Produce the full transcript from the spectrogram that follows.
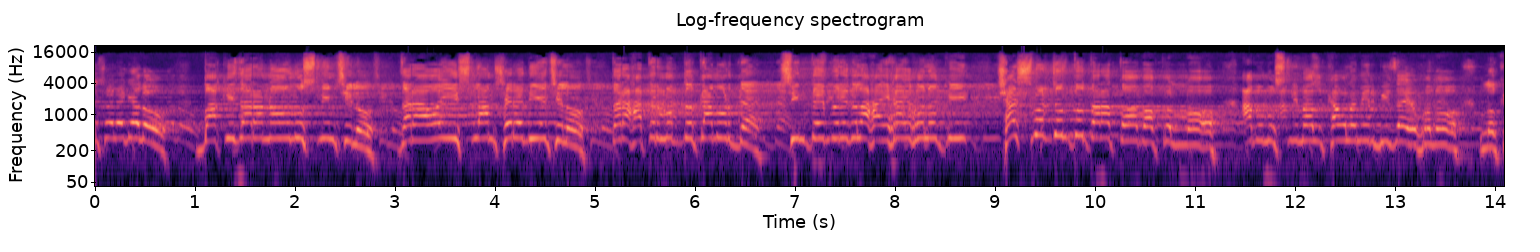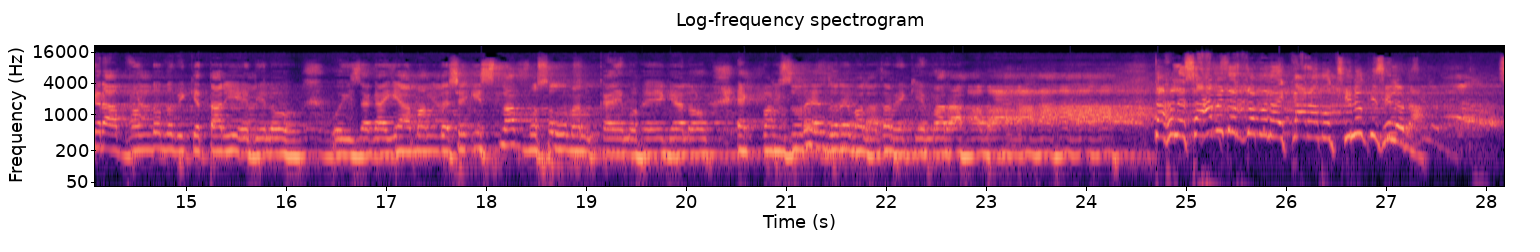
বিদায় চলে গেল। বাকি যারা ন মুসলিম ছিল, যারা ওই ইসলাম ছেড়ে দিয়েছিল, তারা হাতের মধ্যে কামড় দেয়। চিন্তায় পড়ে গেল হাই হাই হলো কি? শেষ পর্যন্ত তারা তবা করল। আবু মুসলিম আল খাওলামের বিজয় হলো। লোকেরা ভণ্ড নবীকে তাড়িয়ে দিল। ওই জায়গায় ইয়ামান দেশে ইসলাম মুসলমান কায়েম হয়ে গেল। একবার জোরে জোরে বলা যাবে কি মারা হাবা। তাহলে সাহাবিদের জমানায় কারামত ছিল কি ছিল না?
